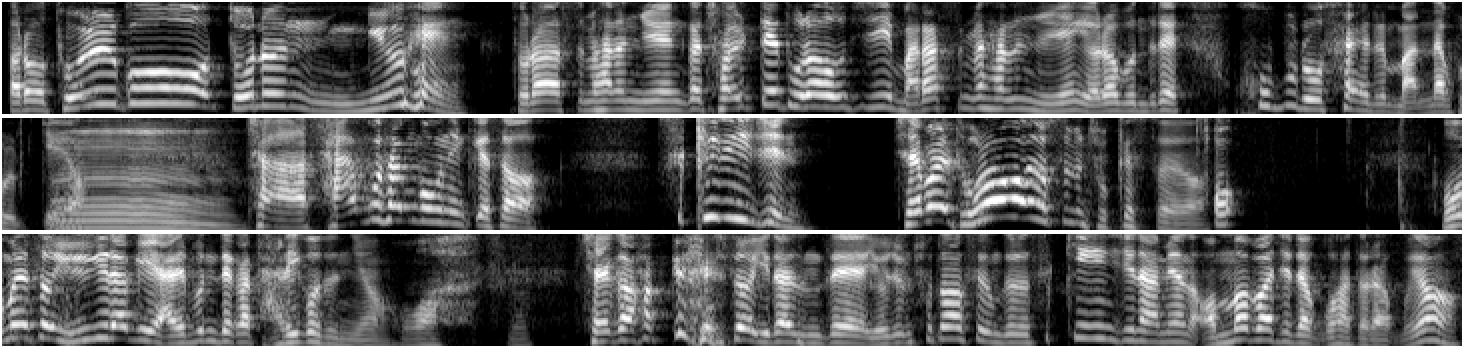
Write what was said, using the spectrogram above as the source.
바로 돌고 도는 유행. 돌아왔으면 하는 유행과 절대 돌아오지 말았으면 하는 유행. 여러분들의 호불호 사연을 만나볼게요. 음. 자, 4930님께서 스키니진. 제발 돌아와줬으면 좋겠어요. 어? 몸에서 유일하게 얇은 데가 다리거든요. 와, 제가 학교에서 일하는데 요즘 초등학생들은 스키니진 하면 엄마 바지라고 하더라고요.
